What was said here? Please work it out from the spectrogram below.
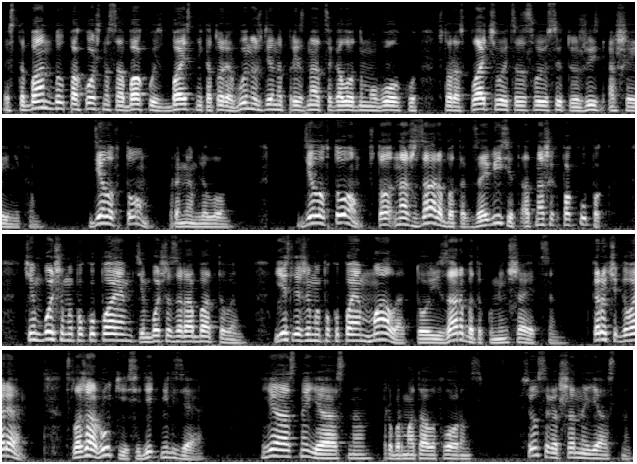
Эстебан был похож на собаку из басни, которая вынуждена признаться голодному волку, что расплачивается за свою сытую жизнь ошейником. «Дело в том», — промямлил он, — «дело в том, что наш заработок зависит от наших покупок. Чем больше мы покупаем, тем больше зарабатываем. Если же мы покупаем мало, то и заработок уменьшается. Короче говоря, сложа руки, сидеть нельзя. «Ясно, ясно», – пробормотала Флоренс. «Все совершенно ясно.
